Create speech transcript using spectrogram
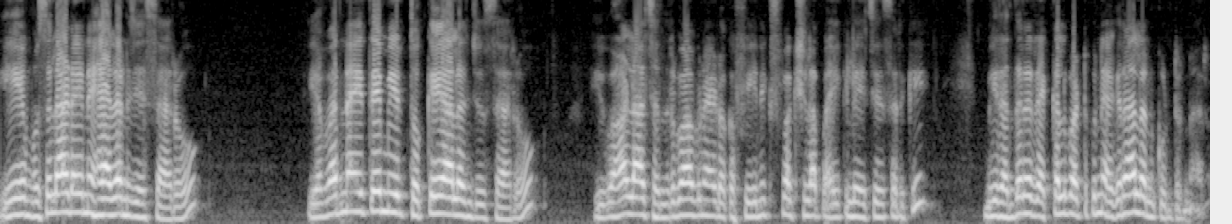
ఏ ముసలాడైన హేళన చేశారో ఎవరినైతే మీరు తొక్కేయాలని చూశారో ఇవాళ చంద్రబాబు నాయుడు ఒక ఫీనిక్స్ పక్షిలా పైకి లేచేసరికి మీరందరూ రెక్కలు పట్టుకుని ఎగరాలనుకుంటున్నారు.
